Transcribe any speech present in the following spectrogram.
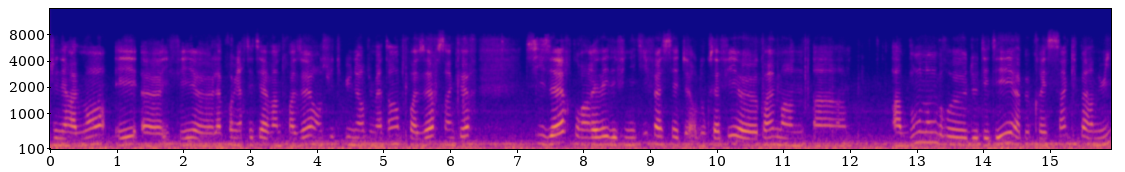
généralement et euh, il fait euh, la première tétée à 23h, ensuite 1h du matin, 3h, 5h, 6h pour un réveil définitif à 7h. Donc ça fait euh, quand même un, bon nombre de tétés, à peu près 5 par nuit.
